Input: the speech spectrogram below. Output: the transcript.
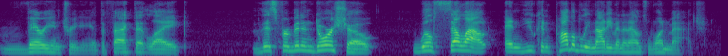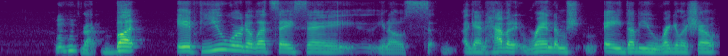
very intriguing at the fact that like this Forbidden Door show will sell out, and you can probably not even announce one match. Mm-hmm. Right. But if you were to let's say say you know again have a random AEW regular show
